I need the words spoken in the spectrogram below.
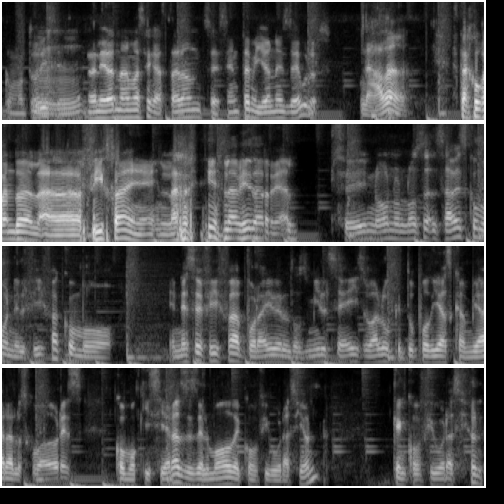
como tú dices, en realidad nada más se gastaron 60 millones de euros. Nada. Está jugando a la FIFA en la, en la vida real. Sí, no, no, no. Sabes como en el FIFA, como en ese FIFA por ahí del 2006 o algo que tú podías cambiar a los jugadores como quisieras desde el modo de configuración. Que en configuración.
